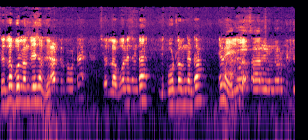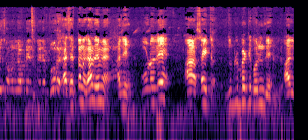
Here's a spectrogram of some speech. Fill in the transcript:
చెరువులో బోర్లు అందరూ వేసారు చెరువులో వేసిందంట ఇది కోట్లో ఉందంట ఏమే? చెప్తాను కాదు ఏమే? అది మూడోది ఆ సైట్ దుడ్లు పెట్టి కొనింది. అది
